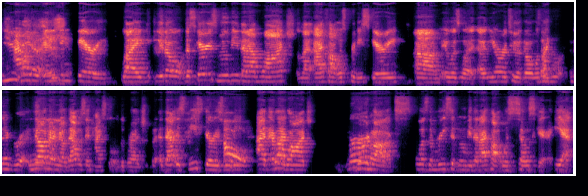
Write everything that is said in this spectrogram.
you I don't yeah, do anything scary. Like, you know, the scariest movie that I've watched that I thought was pretty scary. Um, it was what a year or two ago. It was The like the gr- no, no, no. That was in high school. The Grudge. That is the scariest movie Oh, I've ever Black- watched. Bird Bird Box. Box was the recent movie that I thought was so scary. Yes,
